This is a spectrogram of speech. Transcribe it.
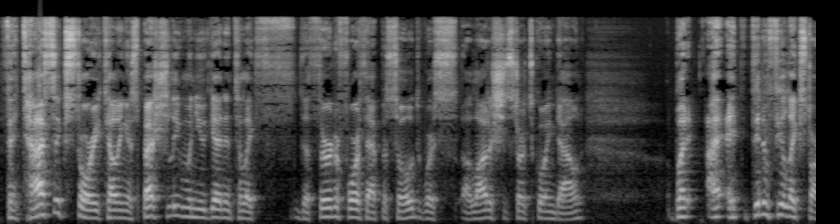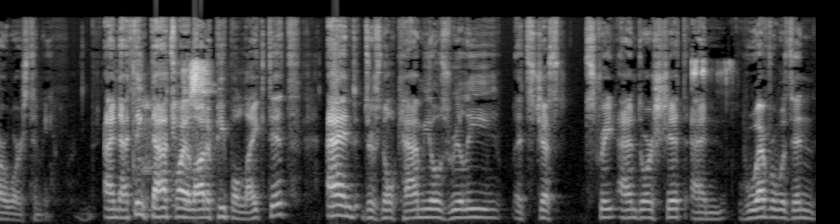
Fantastic storytelling, especially when you get into like th- the third or fourth episode where a lot of shit starts going down but I, it didn't feel like Star Wars to me. And I think that's why a lot of people liked it. And there's no cameos really. It's just straight Andor shit. And whoever was in,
